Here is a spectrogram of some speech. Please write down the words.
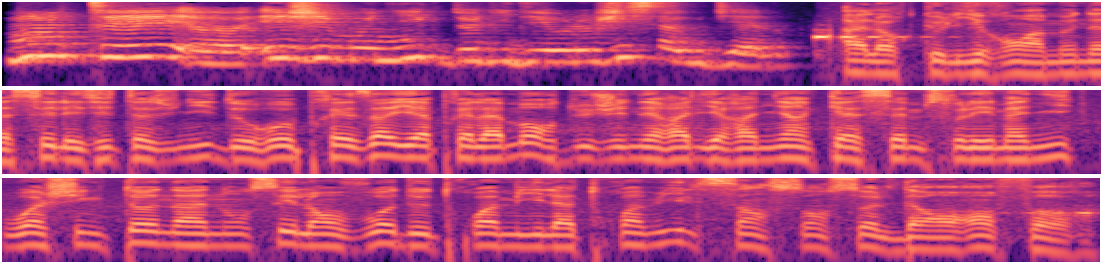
montée euh, hégémonique de l'idéologie saoudienne. Alors que l'Iran a menacé les États-Unis de représailles après la mort du général iranien Qassem Soleimani, Washington a annoncé l'envoi de 3000 à 3500 soldats en renfort.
